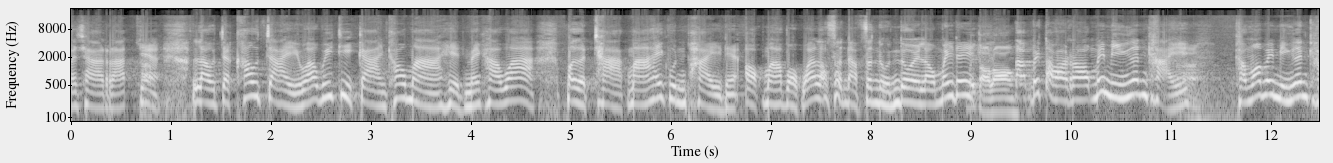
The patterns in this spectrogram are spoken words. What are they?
ประชารัฐเนี่ยเราจะเข้าใจว่าวิธีการเข้ามาเห็นไหมคะว่า เปิดฉากมาให้คุณไผ่เนี่ยออกมาบอกว่าเราสนับสนุนโดยเราไม่ได้ไม่ต่อรอง ไม่ต่อรองไม่มีเงื่อนไข อ่าคำว่าไม่มีเงื่อนไข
